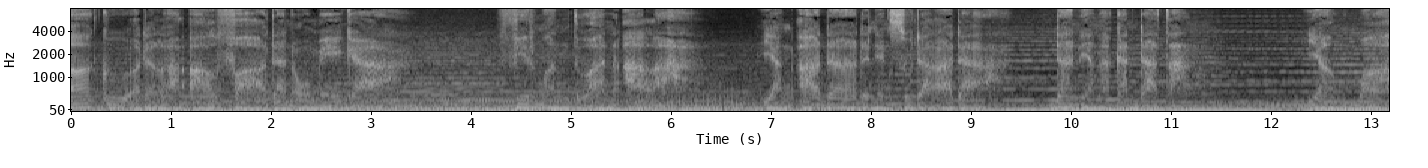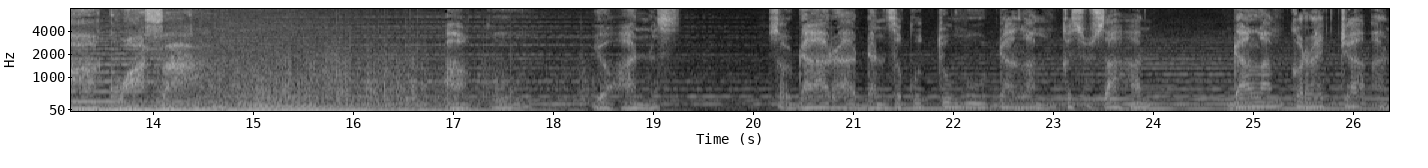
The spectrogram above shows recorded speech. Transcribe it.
Aku adalah Alfa dan Omega, ada dan yang sudah ada dan yang akan datang, yang Maha Kuasa. Aku, Yohanes, saudara dan sekutumu dalam kesusahan, dalam kerajaan,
